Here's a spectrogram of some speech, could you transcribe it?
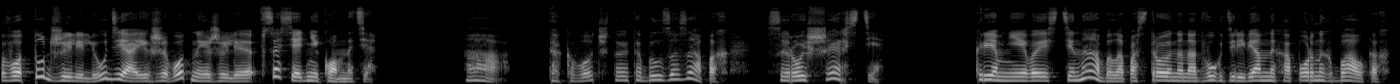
Вот тут жили люди, а их животные жили в соседней комнате». «А, так вот, что это был за запах сырой шерсти». Кремниевая стена была построена на двух деревянных опорных балках,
